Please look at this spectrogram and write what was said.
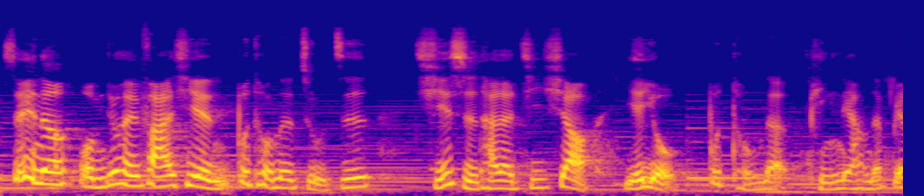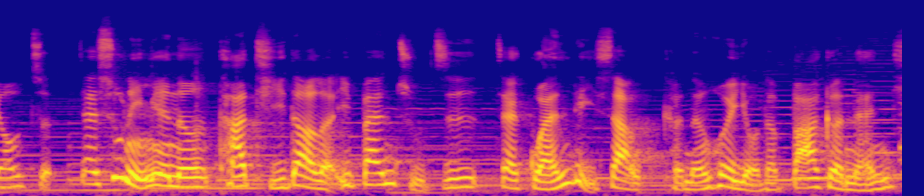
所以呢，我们就会发现不同的组织其实它的绩效也有不同的评量的标准。在书里面呢，他提到了一般组织在管理上可能会有的八个难题。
